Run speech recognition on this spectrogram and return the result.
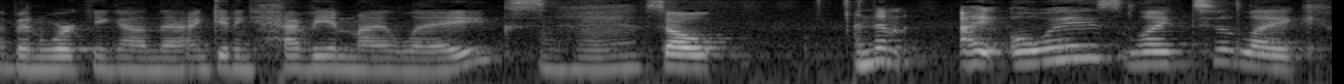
I've been working on that and getting heavy in my legs. Mm-hmm. So, and then I always like to like,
